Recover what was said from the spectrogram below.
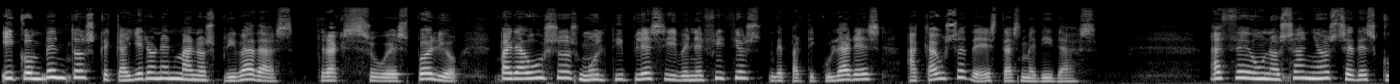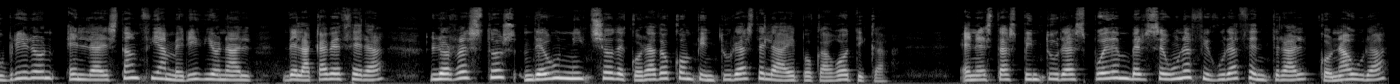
y conventos que cayeron en manos privadas tras su espolio para usos múltiples y beneficios de particulares a causa de estas medidas. Hace unos años se descubrieron en la estancia meridional de la cabecera los restos de un nicho decorado con pinturas de la época gótica, en estas pinturas pueden verse una figura central con aura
